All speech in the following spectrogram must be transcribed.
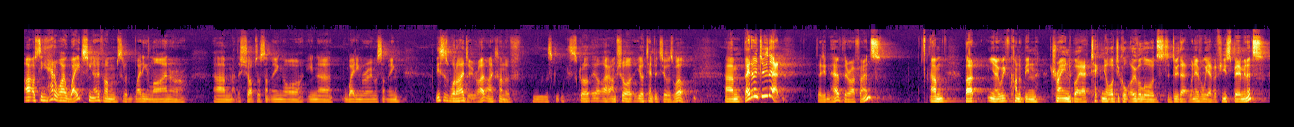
I was thinking, how do I wait? You know, if I'm sort of waiting in line or um, at the shops or something or in a waiting room or something. This is what I do, right? I kind of scroll, I'm sure you're tempted to as well. Um, they don't do that. They didn't have their iPhones. Um, but, you know, we've kind of been trained by our technological overlords to do that whenever we have a few spare minutes.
